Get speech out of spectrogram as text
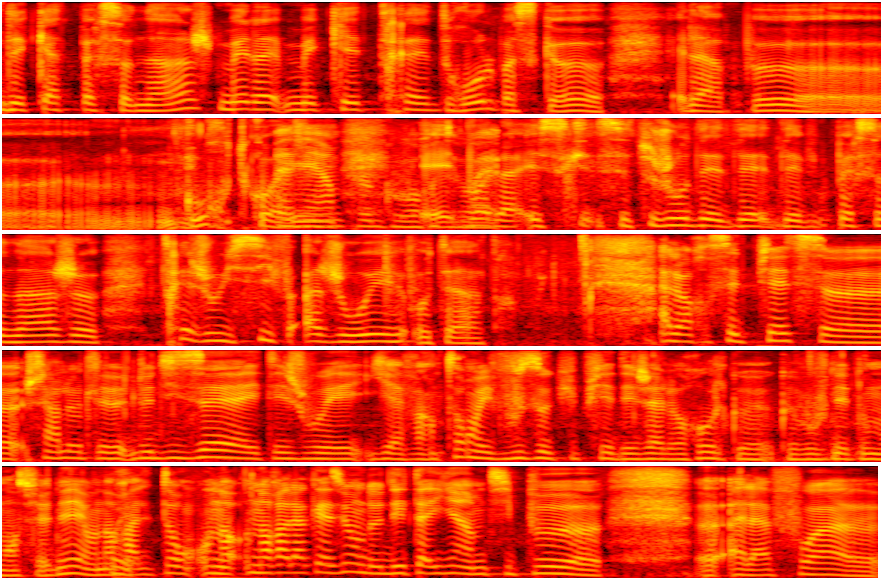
des quatre personnages, mais, mais qui est très drôle parce que elle est un peu euh, gourde, quoi. Elle Et- est un peu gourde. Et ouais. voilà, et c'est c'est toujours des, des- des personnages très jouissifs à jouer au théâtre. Alors, cette pièce, euh, Charlotte le, le disait, a été jouée il y a 20 ans et vous occupiez déjà le rôle que, que vous venez de nous mentionner. On aura Oui. le temps, on, a- on aura l'occasion de détailler un petit peu euh, euh, à la fois euh,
